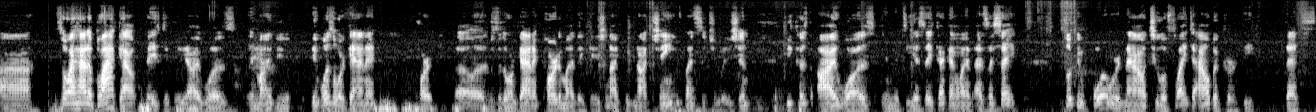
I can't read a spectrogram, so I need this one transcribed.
Uh, so I had a blackout, basically. I was, in my view, it was organic, part uh, it was an organic part of my vacation. I could not change my situation because I was in the TSA check-in line. As I say, looking forward now to a flight to Albuquerque. That's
